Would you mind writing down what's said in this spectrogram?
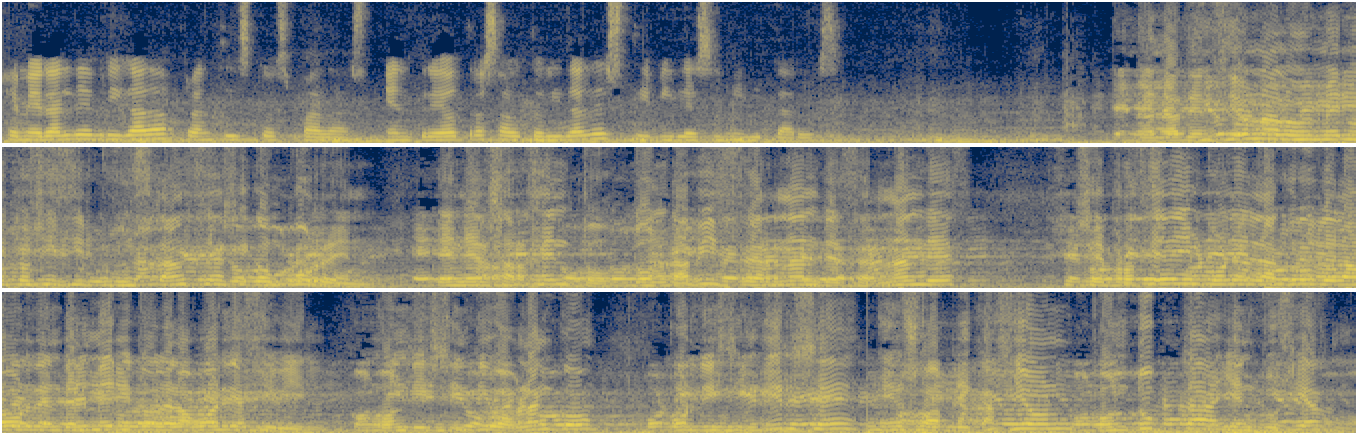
general de brigada Francisco Espadas, entre otras autoridades civiles y militares. En atención a los méritos y circunstancias que concurren en el sargento don David Fernández Fernández, se procede a imponer la Cruz de la Orden del Mérito de la Guardia Civil, con distintivo blanco, por distinguirse en su aplicación, conducta y entusiasmo.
